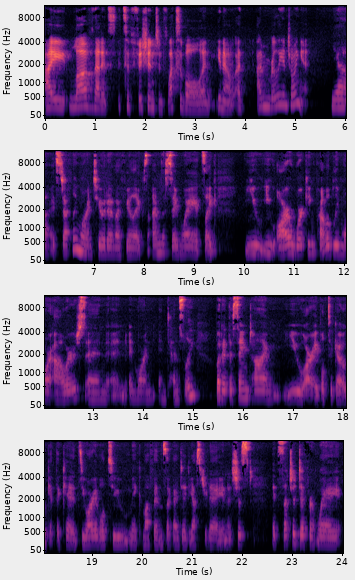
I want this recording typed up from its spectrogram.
I love that it's it's efficient and flexible, and you know, I, I'm really enjoying it. Yeah, it's definitely more intuitive. I feel like i I'm the same way. It's like you you are working probably more hours and and, and more in, intensely, but at the same time, you are able to go get the kids. You are able to make muffins like I did yesterday, and it's just it's such a different way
